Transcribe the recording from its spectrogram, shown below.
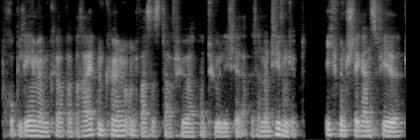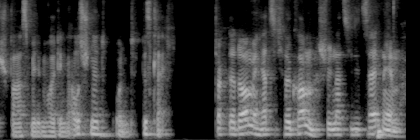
Probleme im Körper bereiten können und was es dafür natürliche Alternativen gibt. Ich wünsche dir ganz viel Spaß mit dem heutigen Ausschnitt und bis gleich. Dr. Dorme, herzlich willkommen. Schön, dass Sie die Zeit nehmen.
